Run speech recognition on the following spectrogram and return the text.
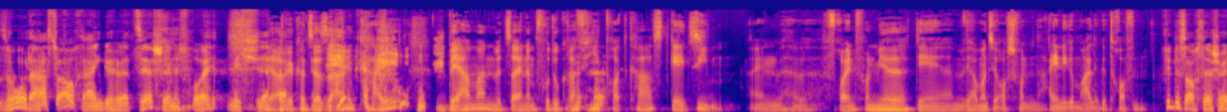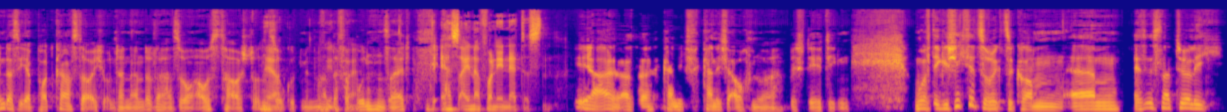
So, da hast du auch reingehört. Sehr schön, freut mich. Ja, ja wir können es ja sagen. Kai Bermann mit seinem Fotografie-Podcast Gate 7 ein äh, Freund von mir, den, wir haben uns ja auch schon einige Male getroffen. Ich finde es auch sehr schön, dass ihr Podcaster euch untereinander da so austauscht und ja, so gut miteinander verbunden seid. Und er ist einer von den nettesten. Ja, also kann ich, kann ich auch nur bestätigen. Um auf die Geschichte zurückzukommen, ähm, es ist natürlich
